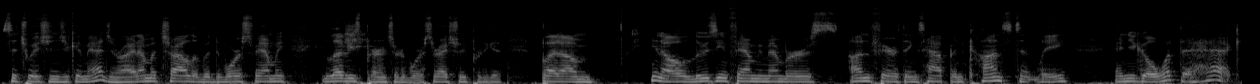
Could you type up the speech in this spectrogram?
situations you can imagine. Right? I'm a child of a divorced family. Levy's parents are divorced. They're actually pretty good. But um, you know, losing family members, unfair things happen constantly, and you go, "What the heck?"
